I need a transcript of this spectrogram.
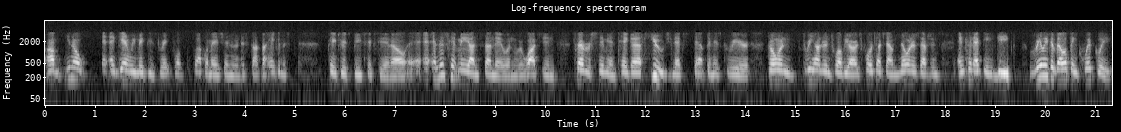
Um, you know, again, we make these great proclamations and just talk about, hey, can the Patriots be 60 and 0? And this hit me on Sunday when we were watching Trevor Siemian take a huge next step in his career, throwing 312 yards, four touchdowns, no interceptions, and connecting deep, really developing quickly.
